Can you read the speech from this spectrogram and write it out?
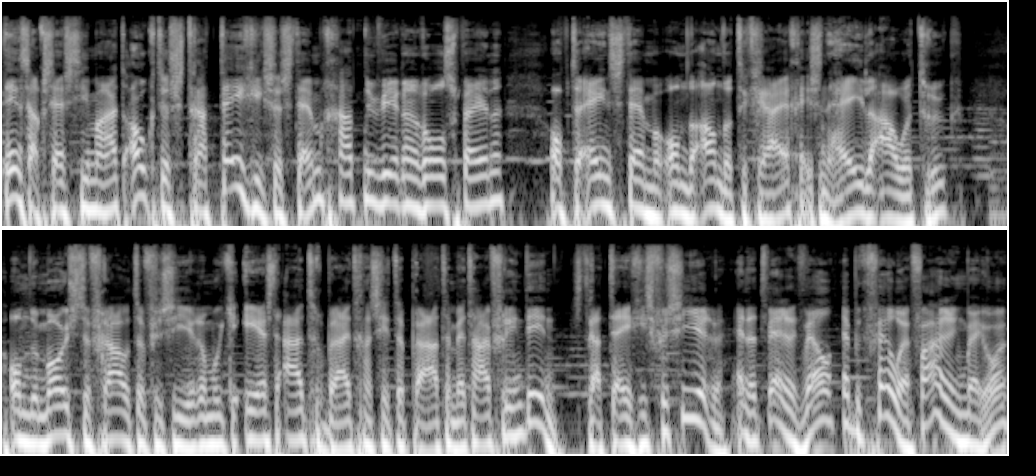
Dinsdag 16 maart. Ook de strategische stem gaat nu weer een rol spelen. Op de een stemmen om de ander te krijgen is een hele oude truc. Om de mooiste vrouw te versieren moet je eerst uitgebreid gaan zitten praten met haar vriendin. Strategisch versieren. En het werkt wel. Heb ik veel ervaring mee hoor.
